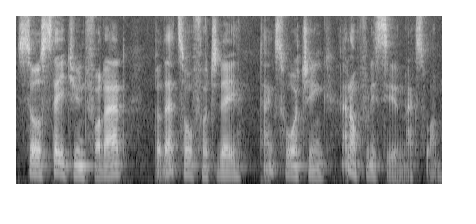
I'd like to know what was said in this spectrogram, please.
So stay tuned for that. But that's all for today. Thanks for watching and hopefully see you in the next one.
